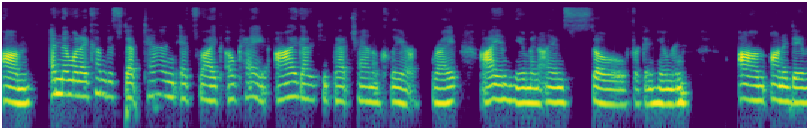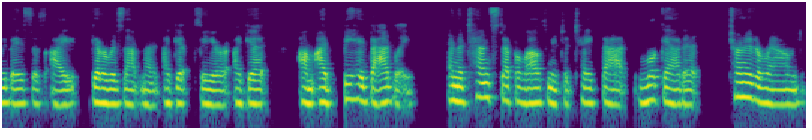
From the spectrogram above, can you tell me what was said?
um and then when I come to step 10 it's like okay I got to keep that channel clear right I am human I am so freaking human um, on a daily basis. I get a resentment, I get fear, I get, um, I behave badly. And the 10 step allows me to take that, look at it, turn it around,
